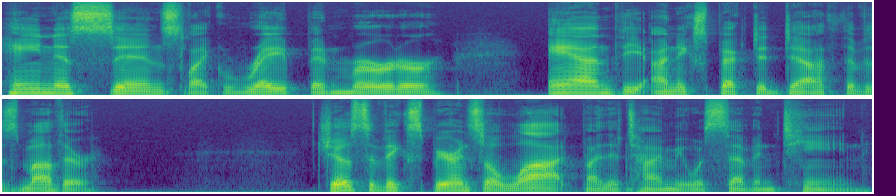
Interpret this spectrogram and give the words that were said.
heinous sins like rape and murder, and the unexpected death of his mother. Joseph experienced a lot by the time he was 17.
